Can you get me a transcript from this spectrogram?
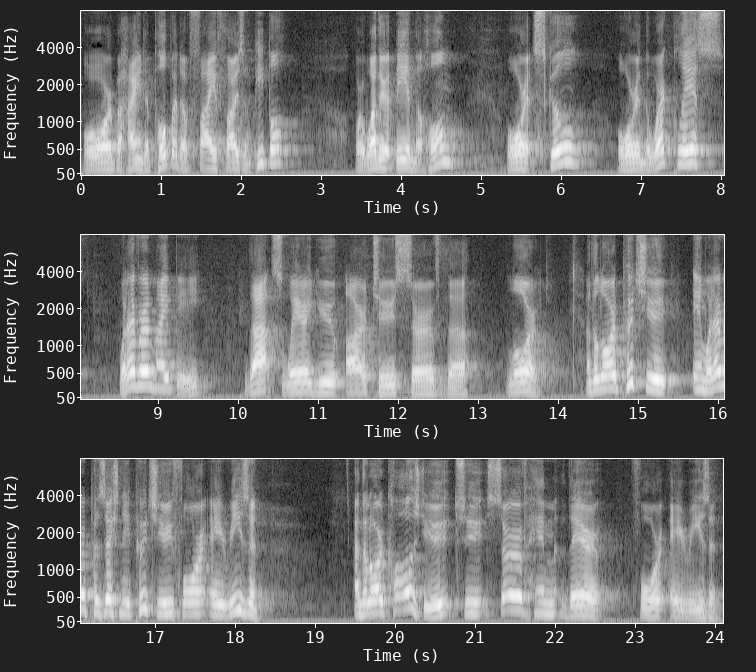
or behind a pulpit of 5,000 people, or whether it be in the home, or at school, or in the workplace, whatever it might be, that's where you are to serve the Lord. And the Lord puts you in whatever position He puts you for a reason. And the Lord calls you to serve Him there for a reason.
